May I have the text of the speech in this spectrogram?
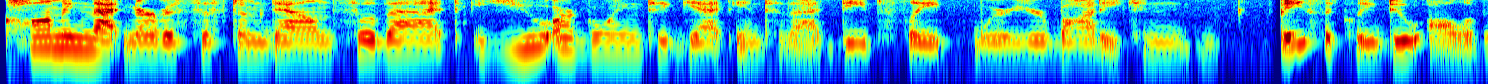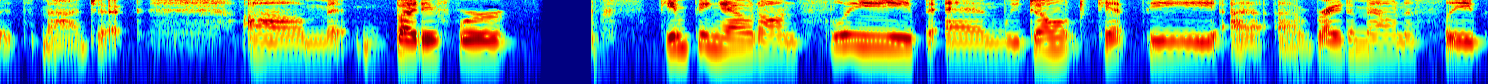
calming that nervous system down so that you are going to get into that deep sleep where your body can basically do all of its magic. Um, but if we're skimping out on sleep and we don't get the uh, uh, right amount of sleep,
